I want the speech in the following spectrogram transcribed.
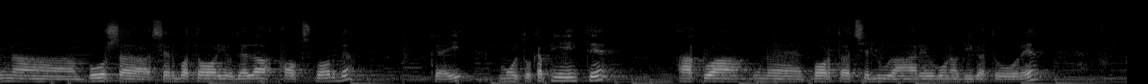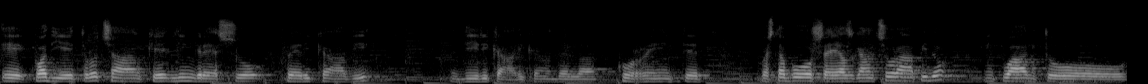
una borsa serbatoio della Oxford, okay, molto capiente, ha qua un porta cellulare o navigatore e qua dietro c'è anche l'ingresso per i cavi di ricarica della corrente. Questa borsa è a sgancio rapido in quanto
